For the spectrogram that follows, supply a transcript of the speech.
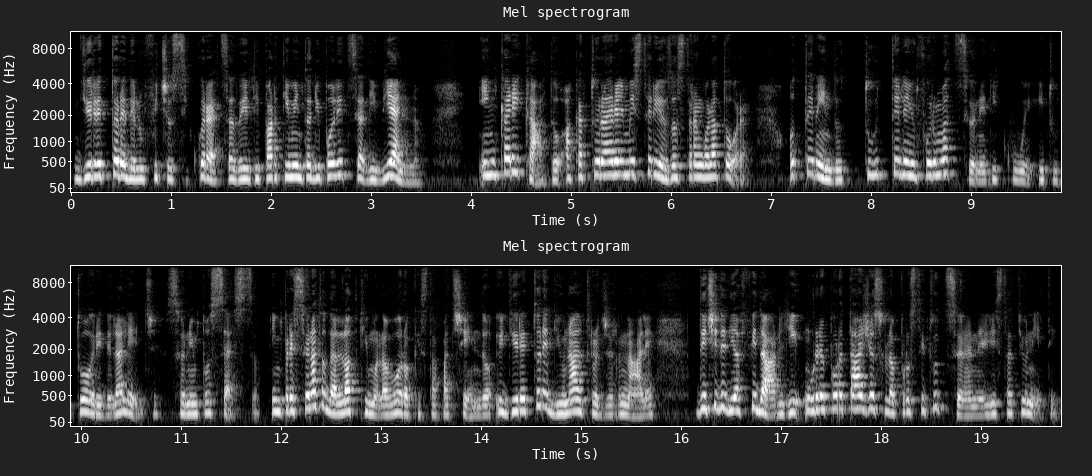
direttore dell'ufficio sicurezza del Dipartimento di Polizia di Vienna, incaricato a catturare il misterioso strangolatore, ottenendo tutte le informazioni di cui i tutori della legge sono in possesso. Impressionato dall'ottimo lavoro che sta facendo, il direttore di un altro giornale decide di affidargli un reportage sulla prostituzione negli Stati Uniti.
